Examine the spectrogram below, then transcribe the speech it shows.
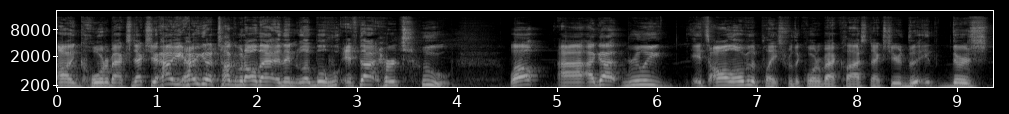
on quarterbacks next year, how are you, you going to talk about all that? And then well, if that Hurts, who? Well, uh, I got really it's all over the place for the quarterback class next year. There's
